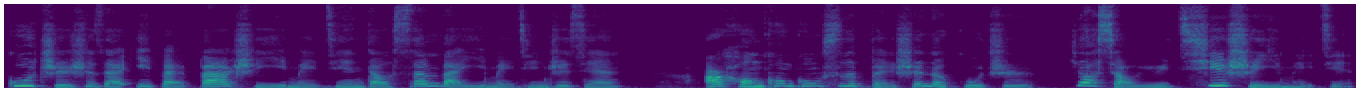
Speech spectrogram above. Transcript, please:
估值是在一百八十亿美金到三百亿美金之间，而航空公司的本身的估值要小于七十亿美金。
